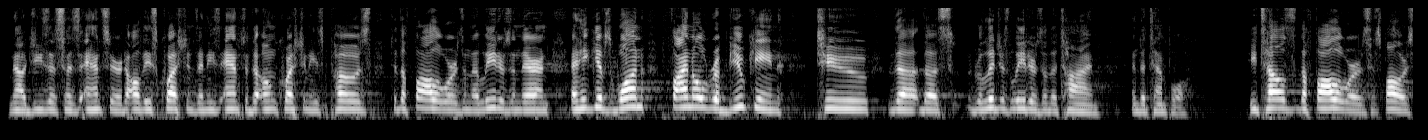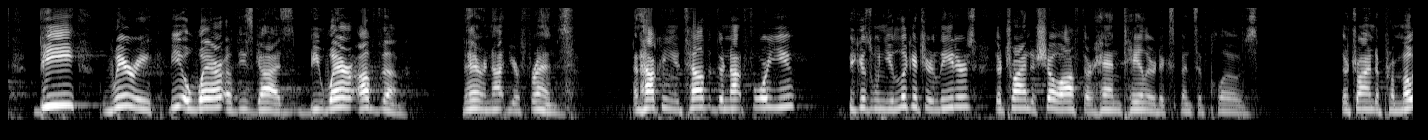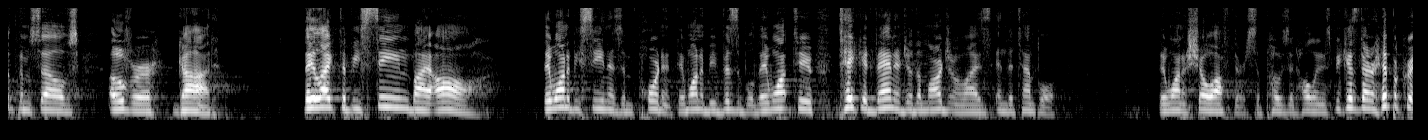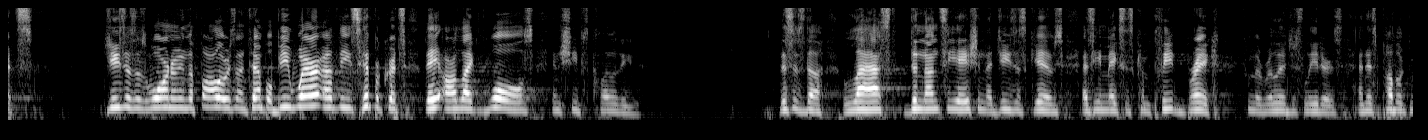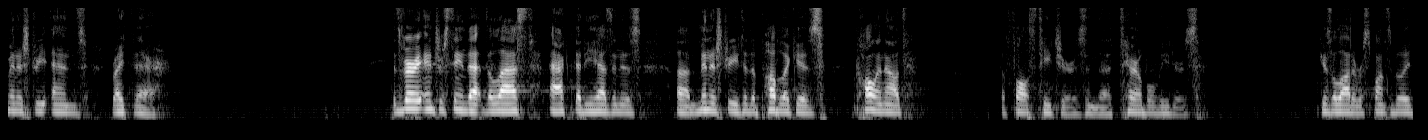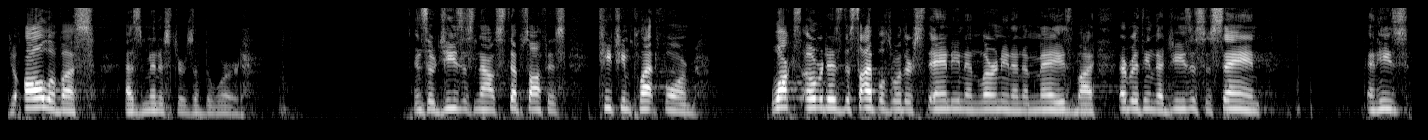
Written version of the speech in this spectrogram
Now, Jesus has answered all these questions, and he's answered the own question he's posed to the followers and the leaders in there. And, and he gives one final rebuking to the, the religious leaders of the time in the temple. He tells the followers, his followers, be weary, be aware of these guys, beware of them. They are not your friends. And how can you tell that they're not for you? Because when you look at your leaders, they're trying to show off their hand tailored, expensive clothes. They're trying to promote themselves over God. They like to be seen by all. They want to be seen as important. They want to be visible. They want to take advantage of the marginalized in the temple. They want to show off their supposed holiness because they're hypocrites. Jesus is warning the followers in the temple beware of these hypocrites. They are like wolves in sheep's clothing. This is the last denunciation that Jesus gives as he makes his complete break from the religious leaders, and his public ministry ends right there. It's very interesting that the last act that he has in his uh, ministry to the public is calling out the false teachers and the terrible leaders. Gives a lot of responsibility to all of us as ministers of the word. And so Jesus now steps off his teaching platform, walks over to his disciples where they're standing and learning and amazed by everything that Jesus is saying, and he's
